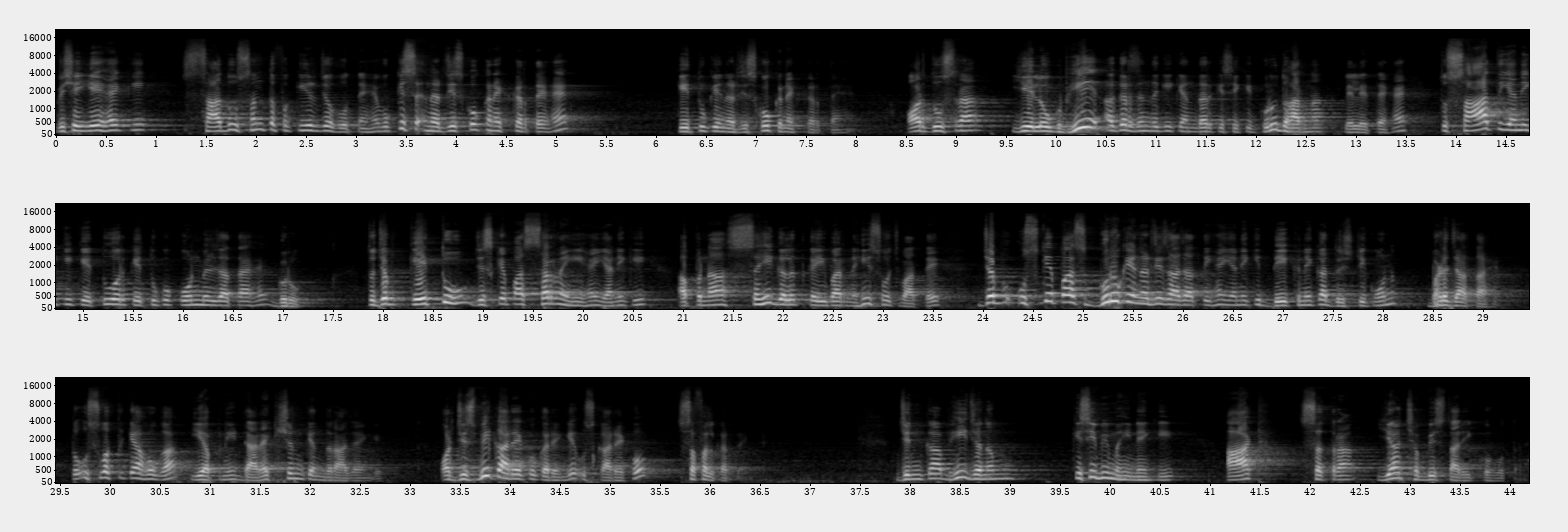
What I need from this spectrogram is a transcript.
विषय ये है कि साधु संत फकीर जो होते हैं, वो किस एनर्जीज को कनेक्ट करते हैं? केतु की एनर्जीज को कनेक्ट करते हैं। और दूसरा, ये लोग भी अगर ज़िंदगी के अंदर किसी की गुरु धारणा ले लेते हैं तो सात यानी कि केतु और केतु को कौन मिल जाता है? गुरु। तो जब केतु, जिसके पास सर नहीं है, यानी कि अपना सही गलत कई बार नहीं सोच पाते, जब उसके पास गुरु की एनर्जीज आ जाती हैं, यानी कि देखने का दृष्टिकोण बढ़ जाता है तो उस वक्त क्या होगा? ये अपनी डायरेक्शन के अंदर आ जाएँगे। और जिस भी कार्य को करेंगे, उस कार्य को सफल कर देंगे। जिनका भी जन्म किसी भी महीने की आठ, सत्रह या छब्बीस तारीख को होता है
